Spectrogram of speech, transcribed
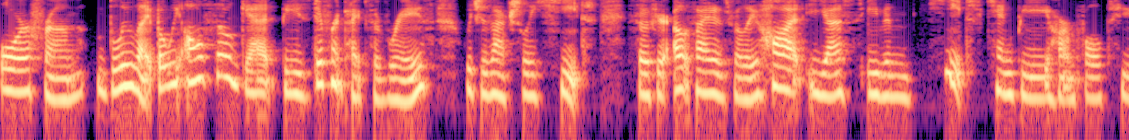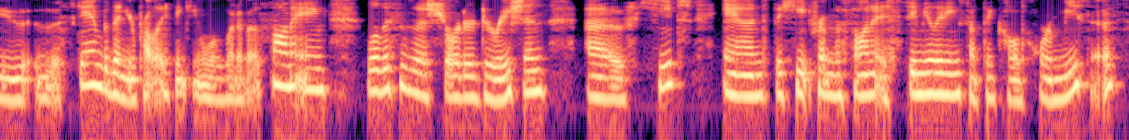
or from blue light. But we also get these different types of rays, which is actually heat. So if you're outside and it's really hot, yes, even heat can be harmful to the skin. But then you're probably thinking, well, what about saunaing? Well, this is a shorter duration of heat and the heat from the sauna is stimulating something called hormesis,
